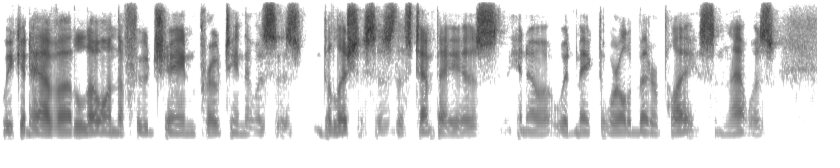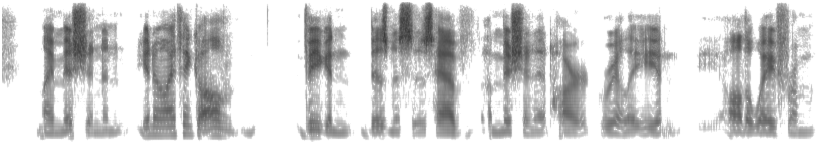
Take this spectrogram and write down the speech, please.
we could have a low on the food chain protein that was as delicious as this tempeh is you know it would make the world a better place. And that was my mission. And you know i think all vegan businesses have a mission at heart, really, and all the way from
